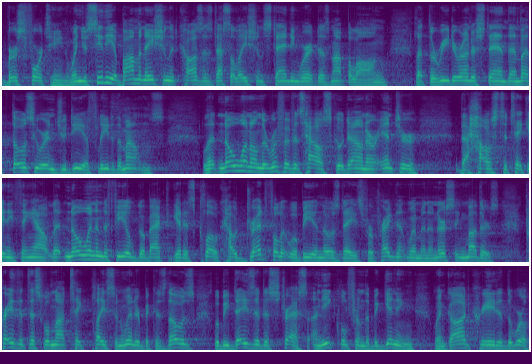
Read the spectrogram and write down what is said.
verse 14. When you see the abomination that causes desolation standing where it does not belong, let the reader understand, then let those who are in Judea flee to the mountains. Let no one on the roof of his house go down or enter the house to take anything out. Let no one in the field go back to get his cloak. How dreadful it will be in those days for pregnant women and nursing mothers. Pray that this will not take place in winter because those will be days of distress, unequaled from the beginning when God created the world.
